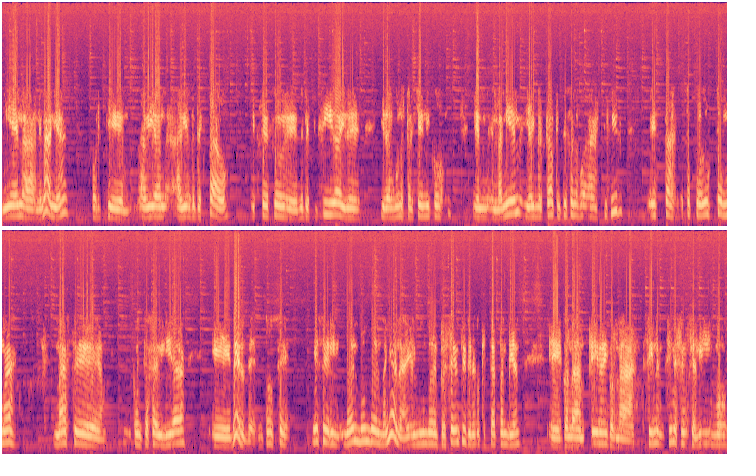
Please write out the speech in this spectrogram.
miel a Alemania, porque habían, habían detectado exceso de, de pesticidas y de, y de algunos transgénicos en, la miel y hay mercados que empiezan a exigir esta, estos productos más, más eh, con trazabilidad eh, verde. Entonces, es el, no es el mundo del mañana, es el mundo del presente y tenemos que estar también eh, con la antena y con la sin, sin esencialismo,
